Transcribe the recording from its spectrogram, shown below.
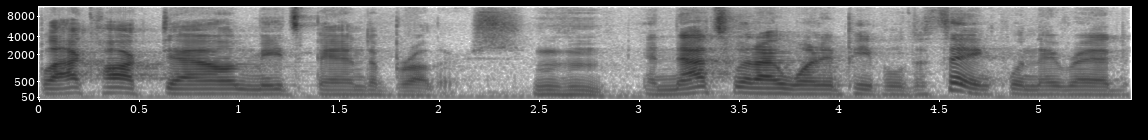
Black Hawk Down meets Band of Brothers. Mm-hmm. And that's what I wanted people to think when they read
